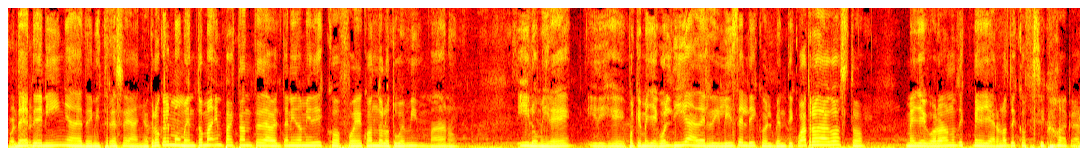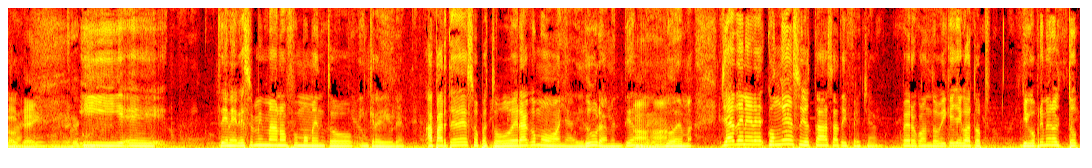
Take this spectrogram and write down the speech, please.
fuerte. desde niña, desde mis 13 años. Creo que el momento más impactante de haber tenido mi disco fue cuando lo tuve en mis manos y lo miré y dije, porque me llegó el día del release del disco, el 24 de agosto, me, llegaron los, me llegaron los discos físicos a casa. Y eh, tener eso en mis manos fue un momento increíble. Aparte de eso, pues todo era como añadidura, ¿me entiendes? Ajá. Lo demás. Ya tener con eso yo estaba satisfecha. Pero cuando vi que llegó a top, llegó primero al top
